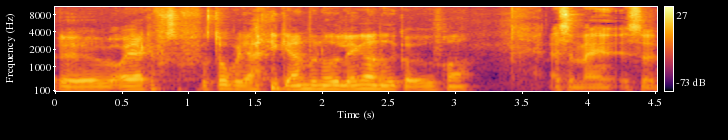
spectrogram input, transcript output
Øh, og jeg kan for- forstå, at jeg gerne vil noget længere ned, går ud fra. Altså, man, altså,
